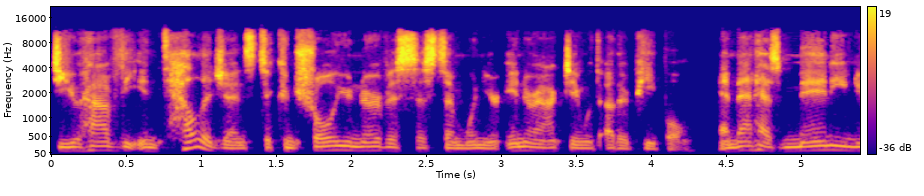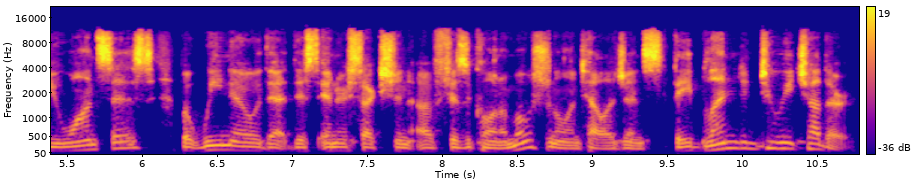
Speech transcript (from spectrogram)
Do you have the intelligence to control your nervous system when you're interacting with other people? And that has many nuances, but we know that this intersection of physical and emotional intelligence, they blend into each other.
